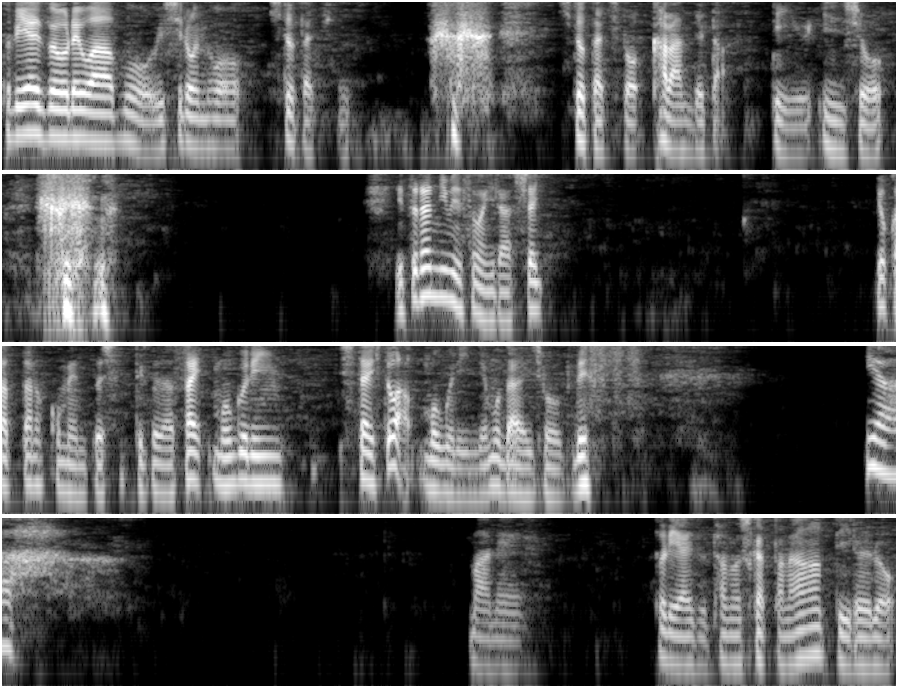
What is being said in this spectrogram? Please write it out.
とりあえず俺はもう後ろの人たちに、人たちと絡んでたっていう印象。閲覧2名様いらっしゃい。よかったらコメントしてってください。モグリンしたい人はモグリンでも大丈夫です。いやー。まあね、とりあえず楽しかったなーっていろいろ。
